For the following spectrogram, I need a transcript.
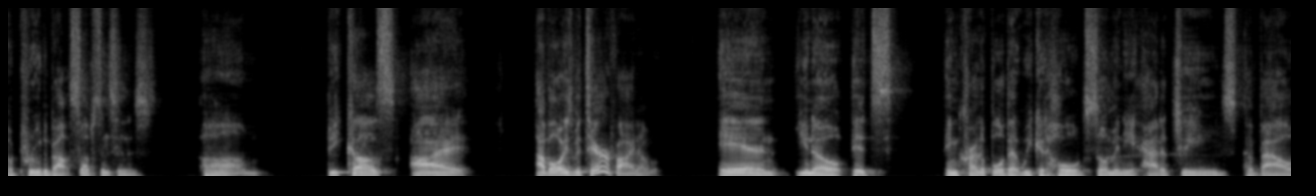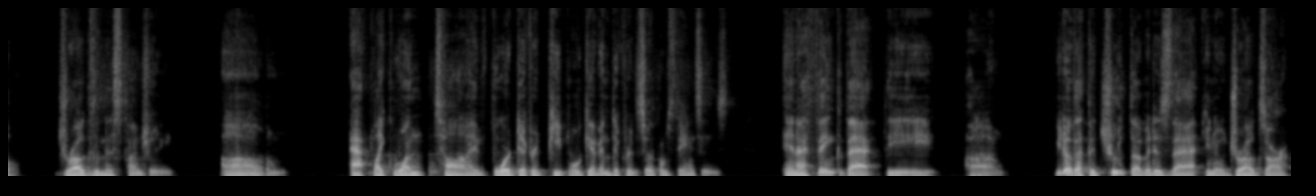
a prude about substances um, because I, I've always been terrified of them. And, you know, it's incredible that we could hold so many attitudes about drugs in this country um, at like one time for different people given different circumstances. And I think that the, uh, you know, that the truth of it is that, you know, drugs are a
